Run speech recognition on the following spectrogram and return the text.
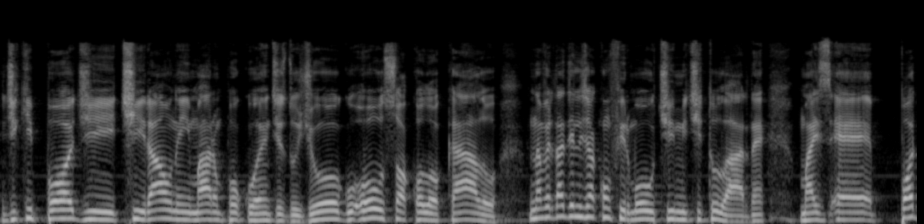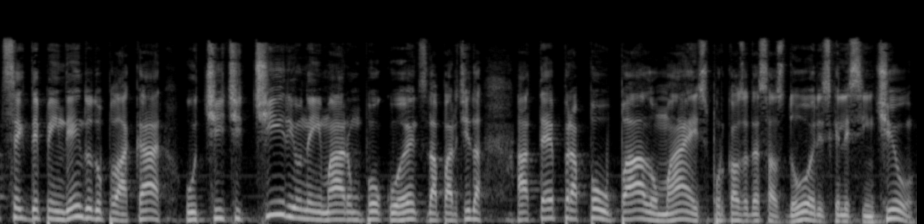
de que pode tirar o Neymar um pouco antes do jogo ou só colocá-lo? Na verdade, ele já confirmou o time titular, né? Mas é pode ser, dependendo do placar, o Tite tire o Neymar um pouco antes da partida, até para poupá-lo mais por causa dessas dores que ele sentiu?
